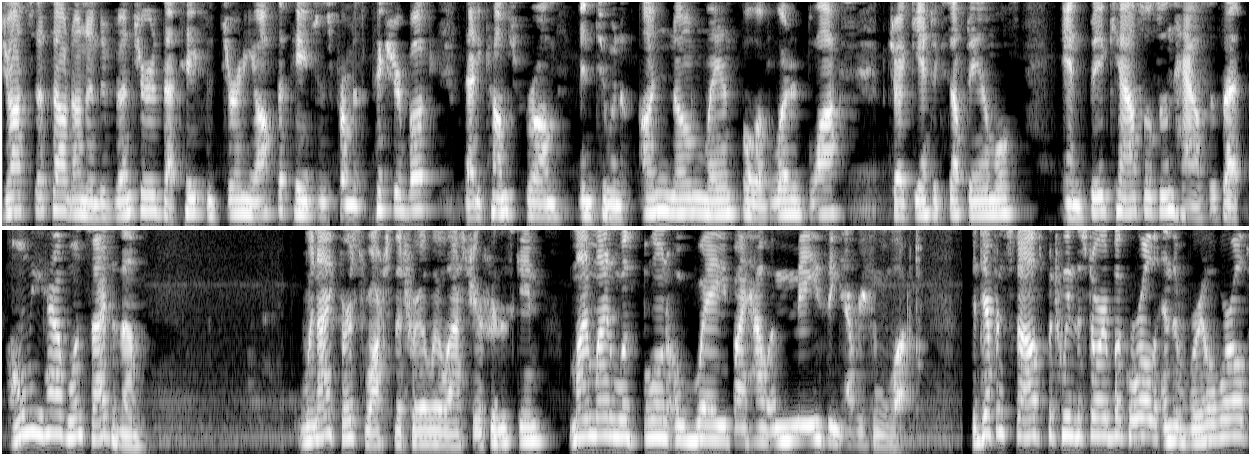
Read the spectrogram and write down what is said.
Jot sets out on an adventure that takes his journey off the pages from his picture book that he comes from into an unknown land full of littered blocks, gigantic stuffed animals, and big castles and houses that only have one side to them. When I first watched the trailer last year for this game, my mind was blown away by how amazing everything looked. The different styles between the storybook world and the real world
